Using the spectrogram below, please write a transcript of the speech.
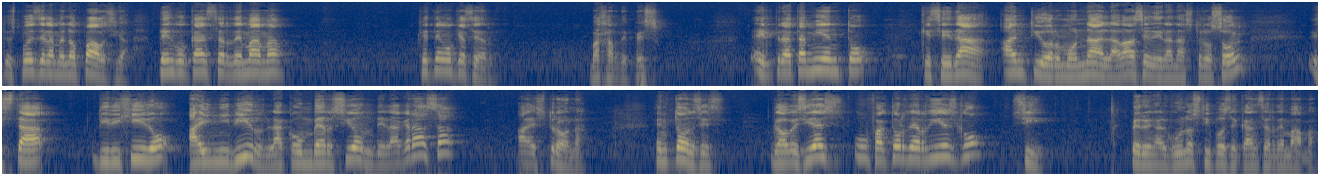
después de la menopausia, tengo cáncer de mama, ¿qué tengo que hacer? Bajar de peso. El tratamiento que se da antihormonal a base del anastrozol está dirigido a inhibir la conversión de la grasa a estrona. Entonces, ¿la obesidad es un factor de riesgo? Sí, pero en algunos tipos de cáncer de mama.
